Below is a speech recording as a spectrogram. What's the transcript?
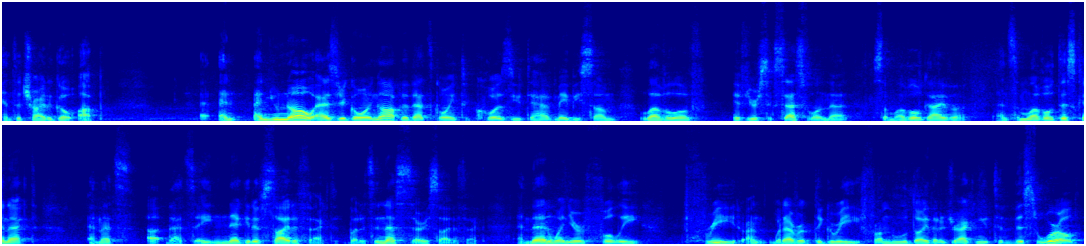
and to try to go up and and you know as you're going up that that's going to cause you to have maybe some level of if you're successful in that some level of gaiva and some level of disconnect. And that's uh, that's a negative side effect but it's a necessary side effect. And then when you're fully freed on whatever degree from the ludai that are dragging you to this world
